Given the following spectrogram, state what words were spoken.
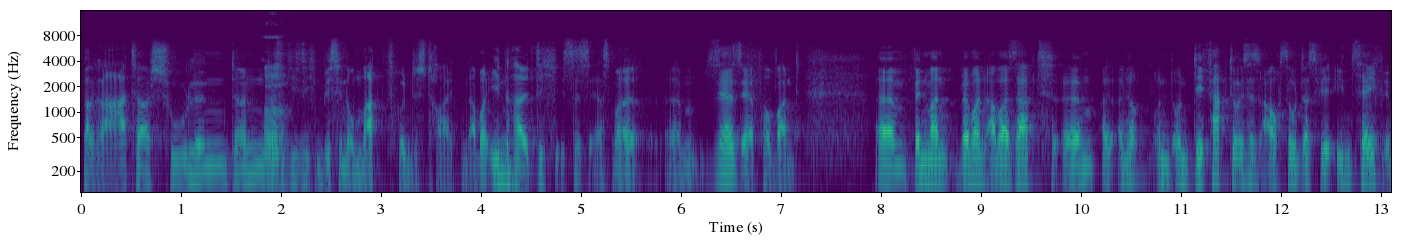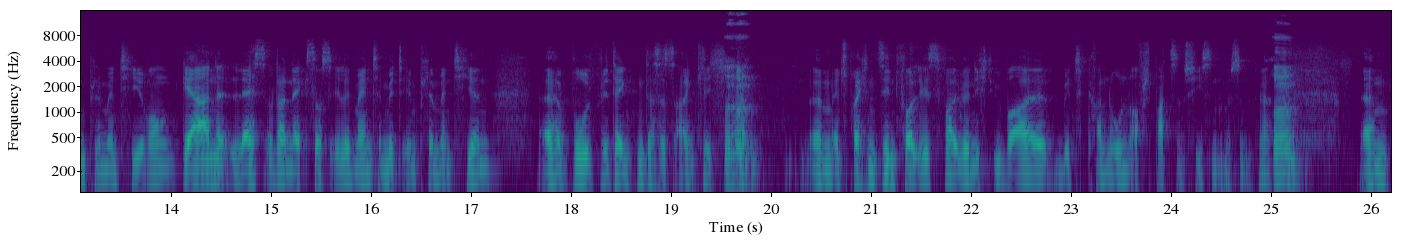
Beraterschulen dann, mhm. dass die sich ein bisschen um Marktgründe streiten. Aber inhaltlich ist es erstmal ähm, sehr, sehr verwandt. Ähm, wenn, man, wenn man aber sagt, ähm, äh, und, und de facto ist es auch so, dass wir in Safe-Implementierung gerne Less- oder Nexus-Elemente mit implementieren, äh, wo wir denken, dass es eigentlich mhm. ähm, entsprechend sinnvoll ist, weil wir nicht überall mit Kanonen auf Spatzen schießen müssen. Ja? Mhm. Ähm,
